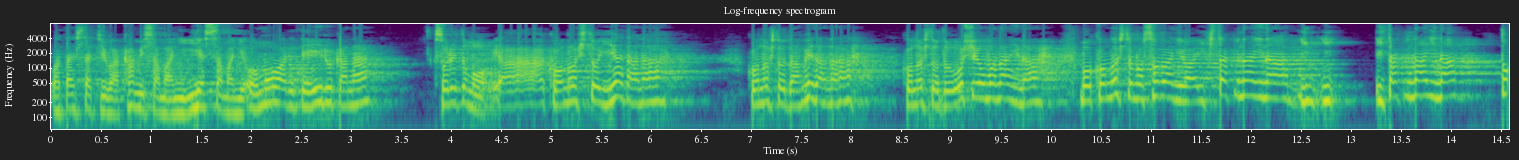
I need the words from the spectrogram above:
私たちは神様に、イエス様に思われているかなそれとも、いやー、この人嫌だな、この人ダメだな、この人どうしようもないな、もうこの人のそばには行きたくないな、い、い、いたくないな、と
